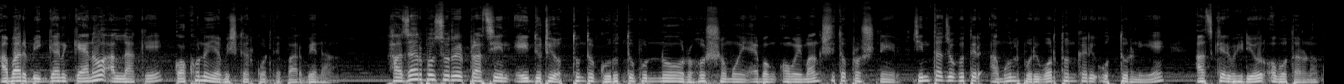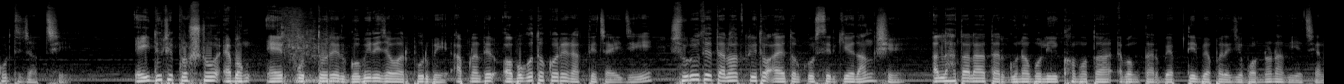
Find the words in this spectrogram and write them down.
আবার বিজ্ঞান কেন আল্লাহকে কখনোই আবিষ্কার করতে পারবে না? হাজার বছরের প্রাচীন এই দুটি অত্যন্ত গুরুত্বপূর্ণ, রহস্যময় এবং অমীমাংসিত প্রশ্নের চিন্তা জগতের আমূল পরিবর্তনকারী উত্তর নিয়ে আজকের ভিডিওর অবতারণা করতে যাচ্ছি। এই দুটি প্রশ্ন এবং এর উত্তরের গভীরে যাওয়ার পূর্বে আপনাদের অবগত করে রাখতে চাই যে, শুরুতে তেলাৎকৃত আয়তল কুরসির কিয়দাংশে আল্লাহ তালা তার গুণাবলী, ক্ষমতা এবং তার ব্যাপ্তির ব্যাপারে যে বর্ণনা দিয়েছেন,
